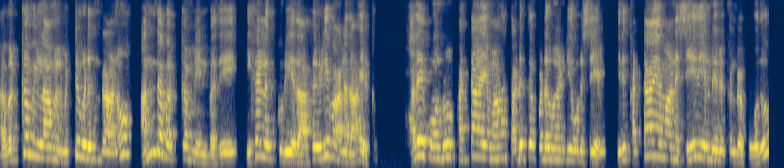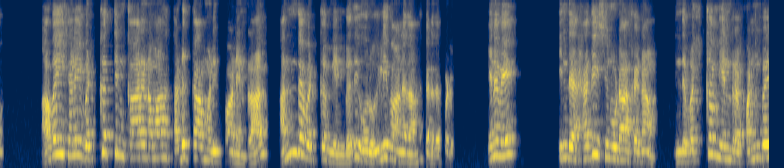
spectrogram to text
வெட்கம் இல்லாமல் விட்டு விடுகின்றானோ அந்த வெட்கம் என்பது இகழுக்குரியதாக இழிவானதாக இருக்கும். அதே போன்று கட்டாயமாக தடுக்கப்பட வேண்டிய ஒரு செயல். இது கட்டாயமான செய்தி என்று இருக்கின்ற போது அவைகளை வெட்கத்தின் காரணமாக தடுக்காமல் இருப்பான் என்றால் அந்த வெட்கம் என்பது ஒரு இழிவானதாக கருதப்படும். எனவே இந்த ஹதீசினூடாக நாம் இந்த வெட்கம் என்ற பண்பை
